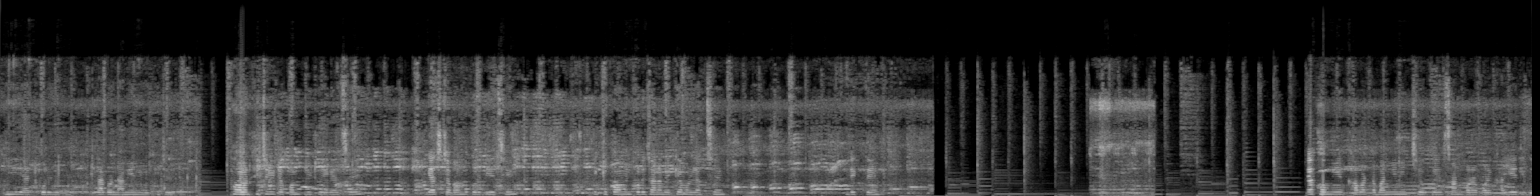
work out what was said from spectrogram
ঘি অ্যাড করে দেবো। তারপর নামিয়ে নেব খিচুড়িটা। আমার খিচুড়িটা কমপ্লিট হয়ে গেছে। গ্যাসটা বন্ধ করে দিয়েছি। একটু কমেন্ট করে জানাবে কেমন লাগছে দেখতে। এখন মেয়ের খাবারটা বানিয়ে নিচ্ছে, ওকে স্নান করার পরে খাইয়ে দিব।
